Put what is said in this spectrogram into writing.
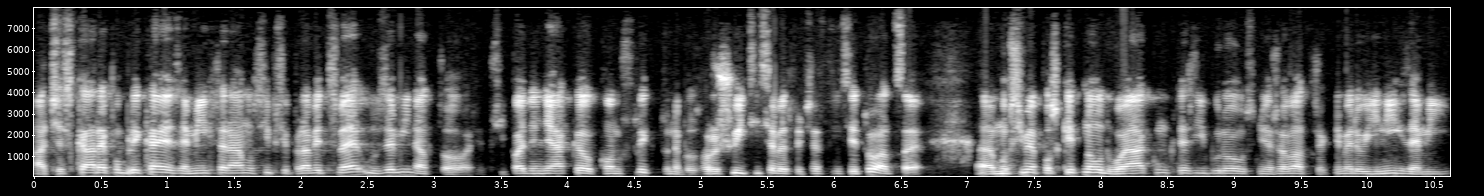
A Česká republika je zemí, která musí připravit své území na to, že v případě nějakého konfliktu nebo zhoršující se bezpečnostní situace eh, musíme poskytnout vojákům, kteří budou směřovat, řekněme, do jiných zemí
